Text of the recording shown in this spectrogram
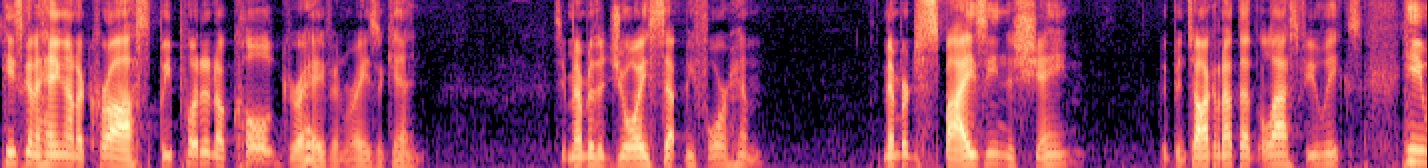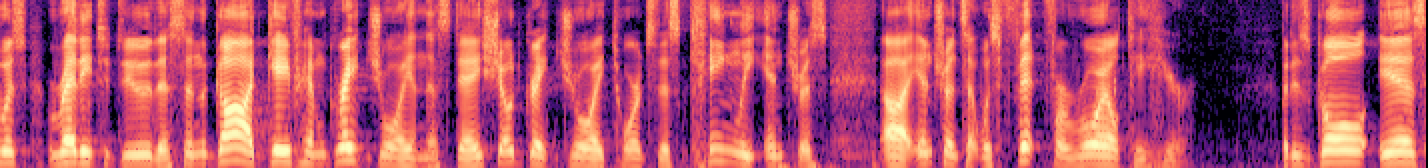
he's going to hang on a cross, be put in a cold grave, and raise again. So remember the joy set before him? Remember despising the shame? We've been talking about that the last few weeks. He was ready to do this, and God gave him great joy in this day, showed great joy towards this kingly interest, uh, entrance that was fit for royalty here. But his goal is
